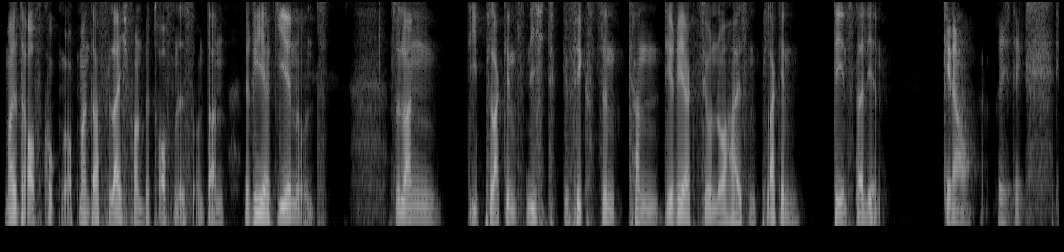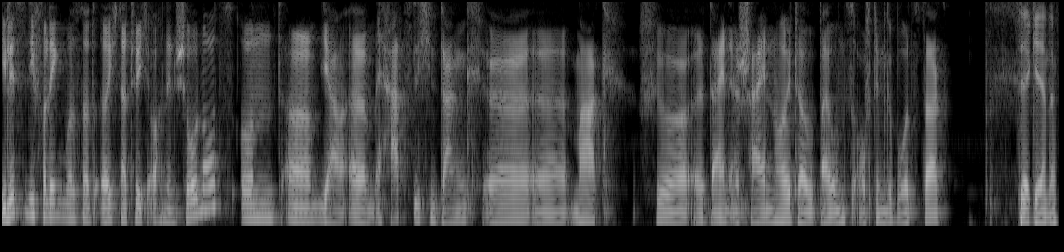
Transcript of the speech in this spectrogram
mal drauf gucken, ob man da vielleicht von betroffen ist und dann reagieren. Und solange die Plugins nicht gefixt sind, kann die Reaktion nur heißen, Plugin deinstallieren. Genau, richtig. Die Liste, die verlinken wir uns euch natürlich auch in den Show Notes. Und ähm, ja, ähm, herzlichen Dank, äh, äh, Marc, für äh, dein Erscheinen heute bei uns auf dem Geburtstag. Sehr gerne.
